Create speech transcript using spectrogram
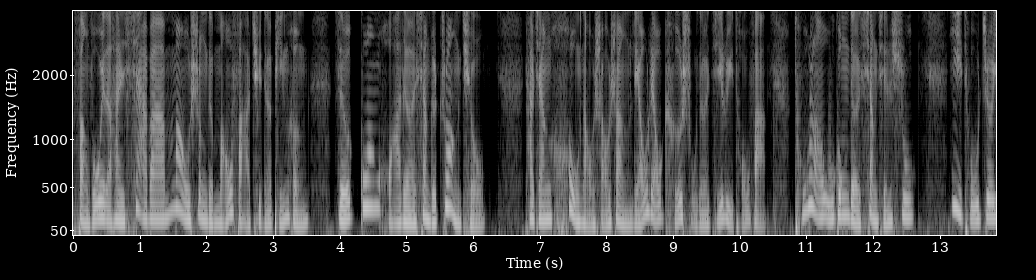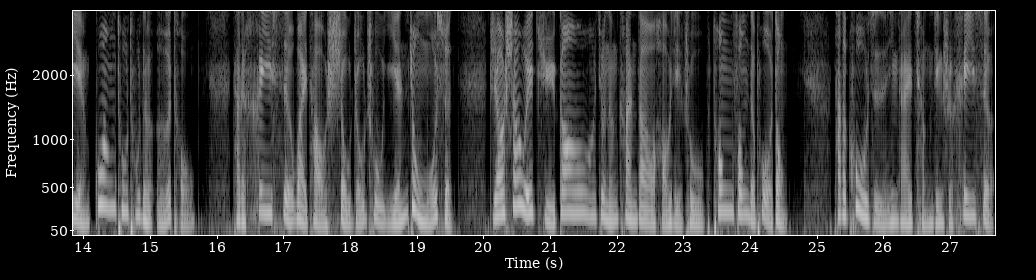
仿佛为了和下巴茂盛的毛发取得平衡，则光滑得像个撞球。他将后脑勺上寥寥可数的几缕头发徒劳无功地向前梳，意图遮掩光秃秃的额头。他的黑色外套手肘处严重磨损，只要稍微举高，就能看到好几处通风的破洞。他的裤子应该曾经是黑色，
